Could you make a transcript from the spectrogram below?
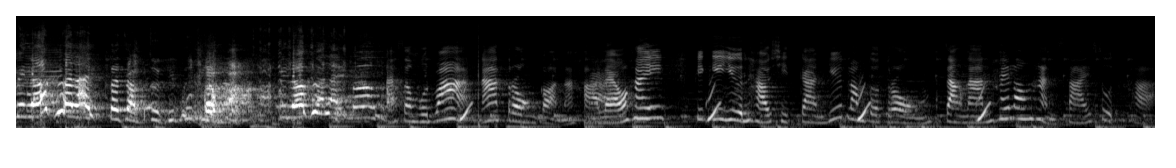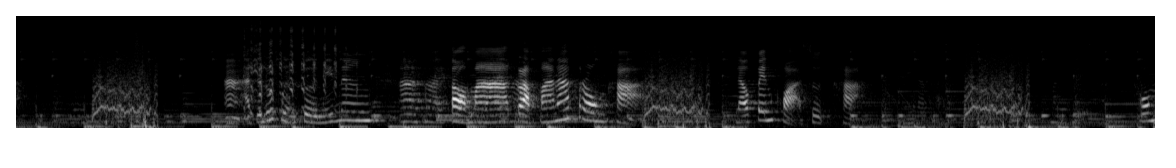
ไปแล้วคืออะไร แต่จับจุดที่พึ่งผิดอะไปแล้วคืออะไรมึง อะสมมุติว่าหน้าตรงก่อนนะคะ แล้วให้พี่กี้ยืนเท้าชิดกันยืดลำตัวตรง จากนั้นให้ลองหันซ้ายสุดค่ะอะอาจจะดูฝืนๆนิดนึง อ่าใช่ต่อมากลับมาหน้าตรงค่ะ แล้วเป็นขวาสุดค่ะ นี่นะคะมันเจ็บค่ะ ก้ม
